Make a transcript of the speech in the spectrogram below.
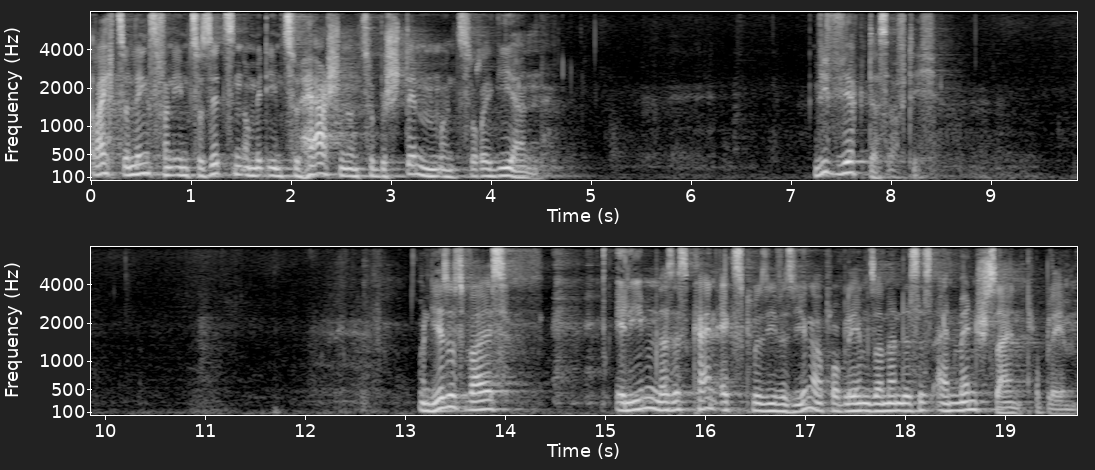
rechts und links von ihm zu sitzen, um mit ihm zu herrschen und zu bestimmen und zu regieren. Wie wirkt das auf dich? Und Jesus weiß, ihr Lieben, das ist kein exklusives Jüngerproblem, sondern das ist ein Menschsein-Problem.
